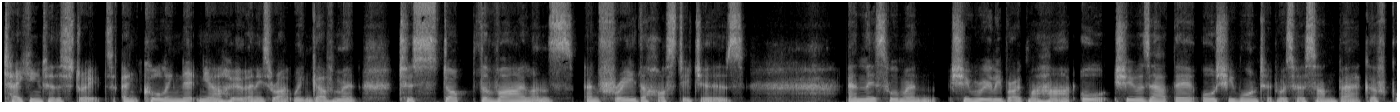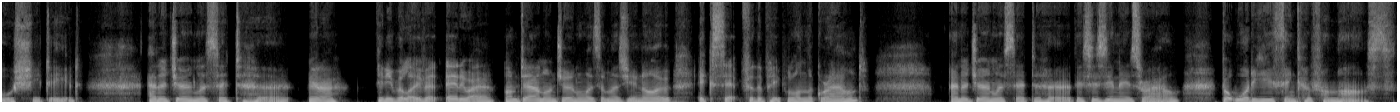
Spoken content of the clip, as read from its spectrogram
taking to the streets and calling Netanyahu and his right wing government to stop the violence and free the hostages. And this woman, she really broke my heart. All she was out there, all she wanted was her son back. Of course she did. And a journalist said to her, you know, can you believe it? Anyway, I'm down on journalism, as you know, except for the people on the ground. And a journalist said to her, This is in Israel, but what do you think of Hamas?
